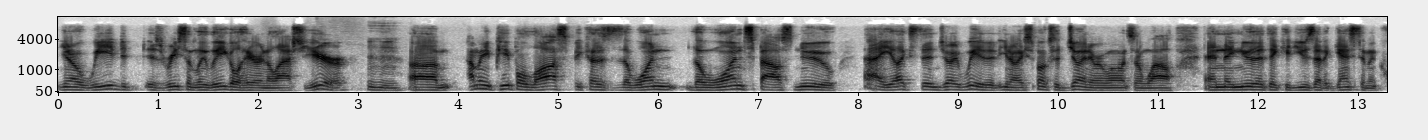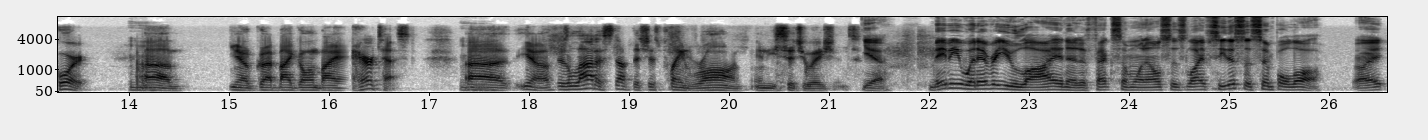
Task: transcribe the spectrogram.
You know, weed is recently legal here in the last year. Mm-hmm. Um, how many people lost because the one the one spouse knew ah, he likes to enjoy weed. You know, he smokes a joint every once in a while, and they knew that they could use that against him in court. Mm-hmm. Um, you know, by going by a hair test. Mm-hmm. Uh, you know, there's a lot of stuff that's just plain wrong in these situations. Yeah. Maybe whenever you lie and it affects someone else's life, see, this is a simple law, right?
